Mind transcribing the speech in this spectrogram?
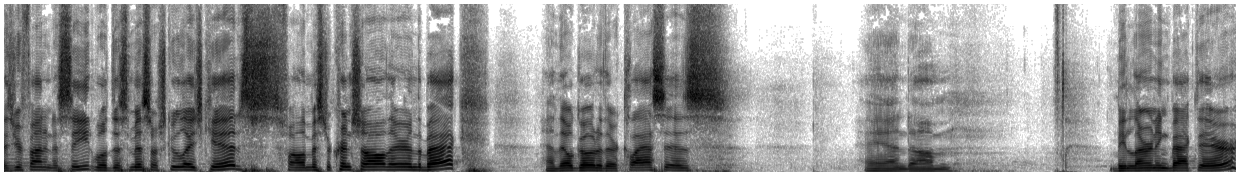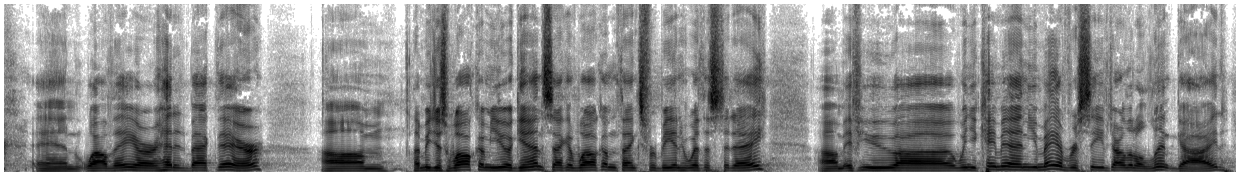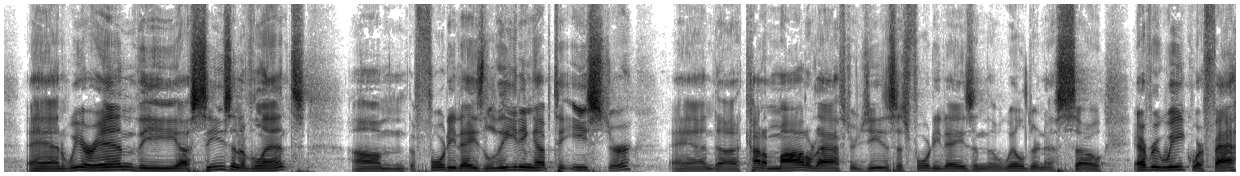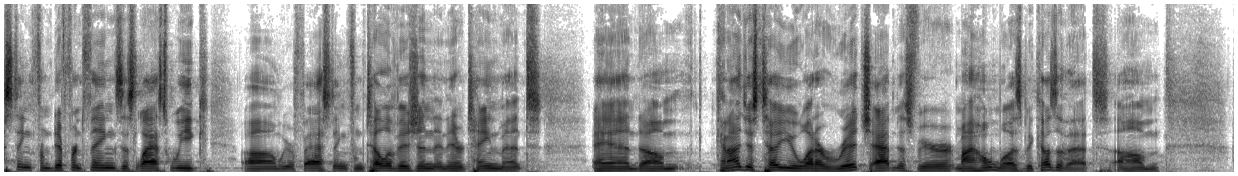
As you're finding a seat, we'll dismiss our school age kids. Follow Mr. Crenshaw there in the back, and they'll go to their classes and um, be learning back there. And while they are headed back there, um, let me just welcome you again. Second welcome. Thanks for being here with us today. Um, if you, uh, when you came in, you may have received our little Lent guide, and we are in the uh, season of Lent um, the 40 days leading up to Easter and uh, kind of modeled after Jesus' 40 days in the wilderness. So every week we're fasting from different things. This last week uh, we were fasting from television and entertainment. And um, can I just tell you what a rich atmosphere my home was because of that? Um,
